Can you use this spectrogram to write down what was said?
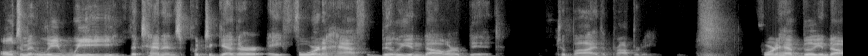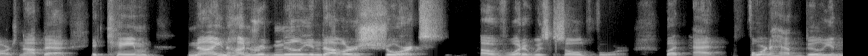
Ultimately, we, the tenants, put together a $4.5 billion bid to buy the property. $4.5 billion, not bad. It came $900 million short of what it was sold for. But at $4.5 billion,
